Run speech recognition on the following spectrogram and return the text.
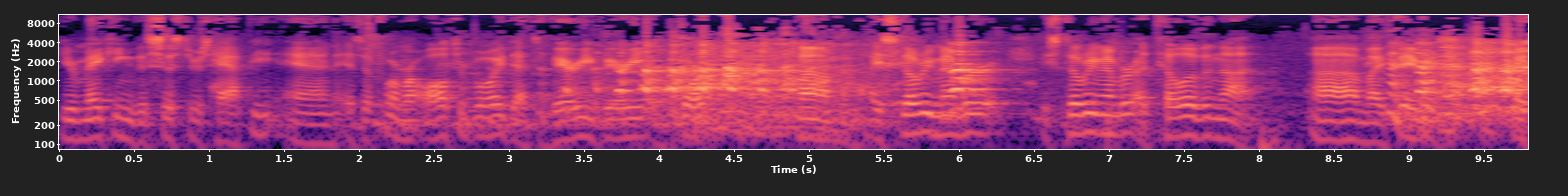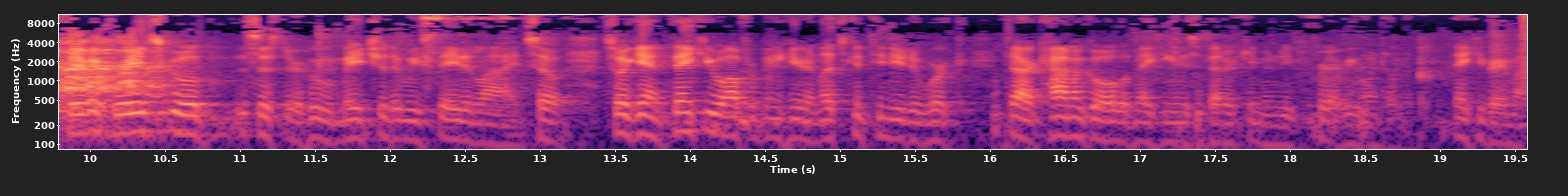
you're making the sisters happy, and as a former altar boy, that's very, very important. Um, I still remember, I still remember Attila the nun. Uh, my favorite, my favorite grade school sister who made sure that we stayed in line. So, so again, thank you all for being here, and let's continue to work to our common goal of making this a better community for everyone to live in. Thank you very much.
